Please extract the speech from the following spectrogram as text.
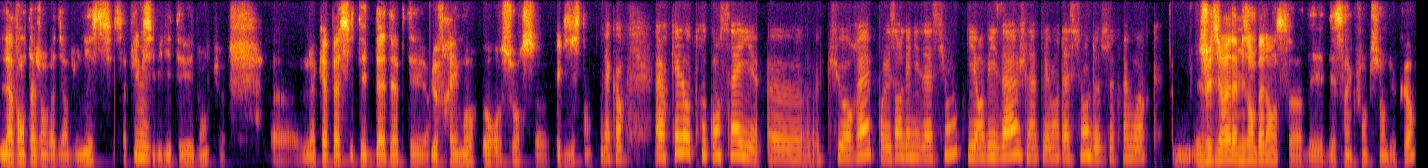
l'avantage, on va dire, du NIST, c'est sa flexibilité et donc euh, la capacité d'adapter le framework aux ressources euh, existantes. D'accord. Alors, quel autre conseil euh, tu aurais pour les organisations qui envisagent l'implémentation de ce framework? Je dirais la mise en balance des, des, cinq fonctions du corps.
